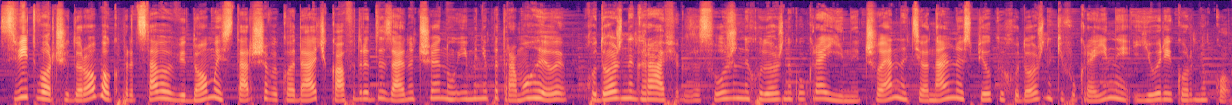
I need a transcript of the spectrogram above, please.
Свій творчий доробок представив відомий старший викладач кафедри дизайну ЧНУ імені Петра Могили, художник-графік, заслужений художник України, член Національної спілки художників України Юрій Корнюков.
